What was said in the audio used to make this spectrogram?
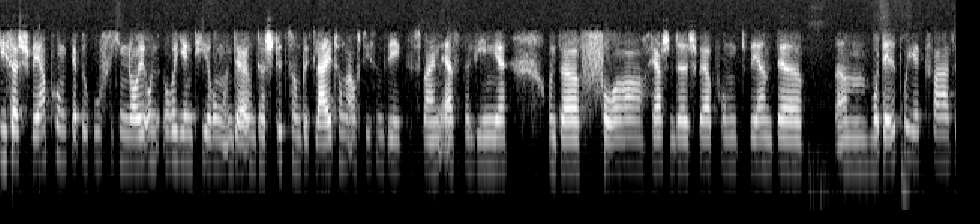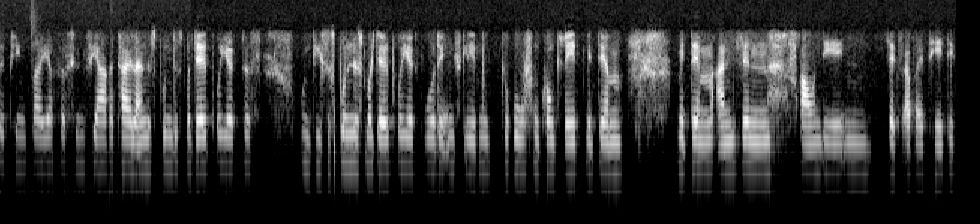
Dieser Schwerpunkt der beruflichen Neuorientierung und der Unterstützung, Begleitung auf diesem Weg, das war in erster Linie unser vorherrschender Schwerpunkt während der ähm, Modellprojektphase. Pink war ja für fünf Jahre Teil eines Bundesmodellprojektes und dieses Bundesmodellprojekt wurde ins Leben gerufen, konkret mit dem, mit dem Ansinnen, Frauen, die in Sexarbeit tätig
